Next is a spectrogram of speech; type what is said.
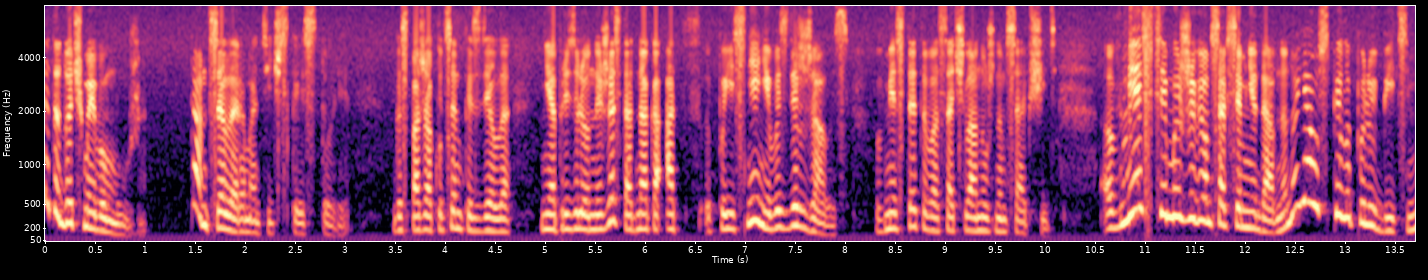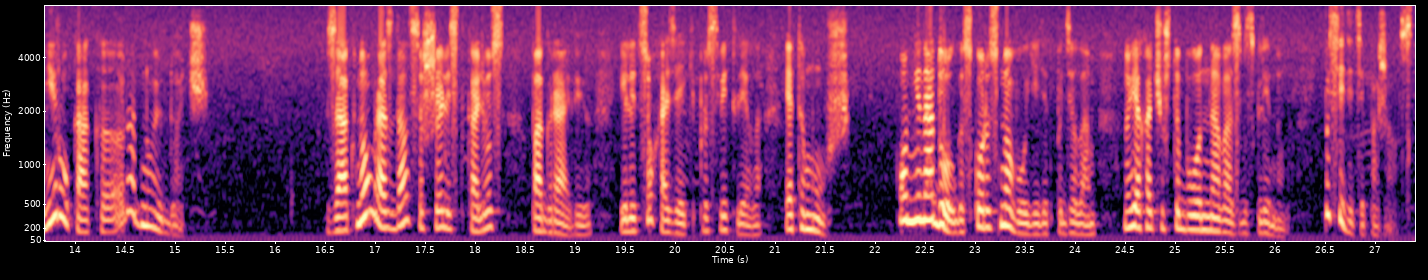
это дочь моего мужа. Там целая романтическая история». Госпожа Куценко сделала неопределенный жест, однако от пояснений воздержалась. Вместо этого сочла нужным сообщить. «Вместе мы живем совсем недавно, но я успела полюбить Миру как родную дочь». За окном раздался шелест колес по гравию, и лицо хозяйки просветлело. «Это муж. Он ненадолго, скоро снова уедет по делам, но я хочу, чтобы он на вас взглянул. Посидите, пожалуйста».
